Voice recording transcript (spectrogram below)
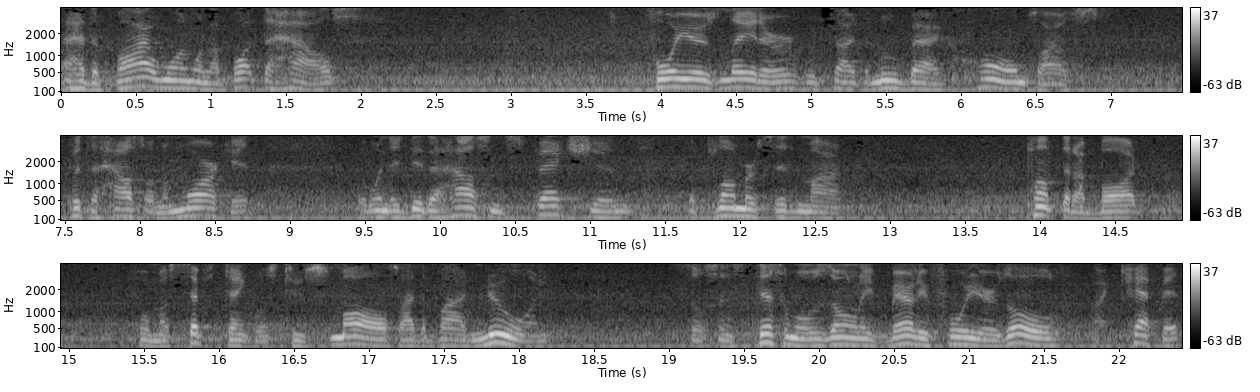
I had to buy one when I bought the house. Four years later, we decided to move back home, so I was, put the house on the market. But when they did the house inspection, the plumber said my pump that I bought for my septic tank was too small, so I had to buy a new one. So since this one was only barely four years old, I kept it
